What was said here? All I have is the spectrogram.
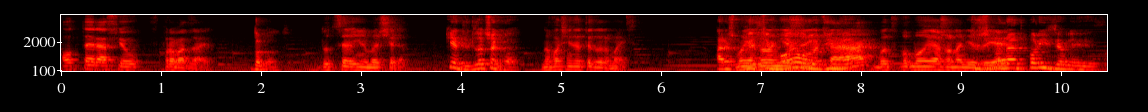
o teraz ją wprowadzają. dokąd. Do celi numer 7. Kiedy? Dlaczego? No właśnie dlatego, Romański. Ależ Moja żona moją nie żyje. rodzinę. Tak, bo tw- moja żona nie Przecież żyje. on nawet policją nie jest.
